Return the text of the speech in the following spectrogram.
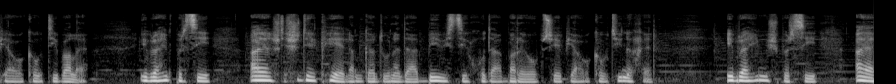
پیاوەکە وتی بەڵێ ئیبراهیم پرسی ئایا شتێک هەیە لەم گەردوونەدا بێ ویستی خودا بەڕێوە بچێ پیاوەکە وتی نەخێر ئیبراهیمیش پرسی، ئایا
